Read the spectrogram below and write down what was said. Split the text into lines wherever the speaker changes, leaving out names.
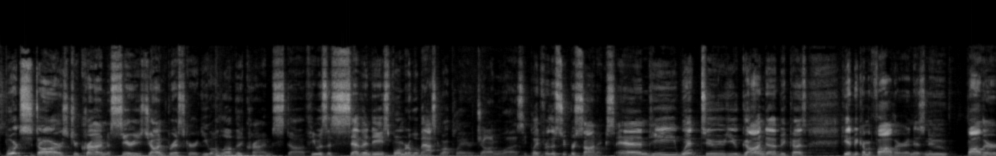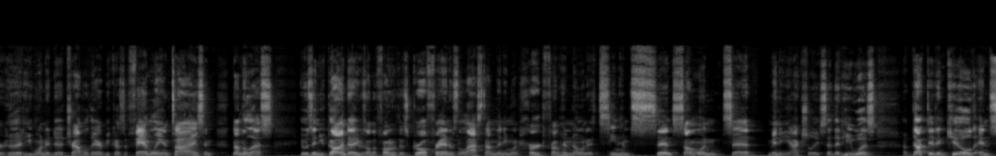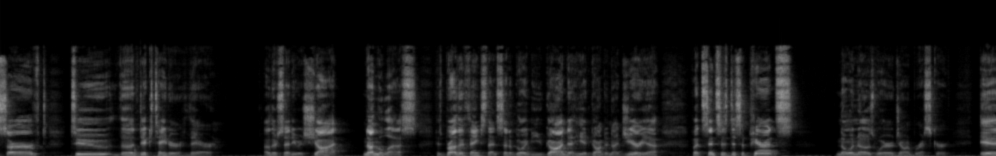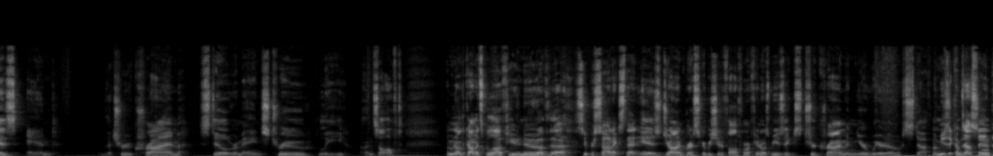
Sports Stars True Crime a series. John Brisker. You all love the crime stuff. He was a 70s formidable basketball player, John was. He played for the Supersonics and he went to Uganda because he had become a father and his new fatherhood, he wanted to travel there because of family and ties. And nonetheless, it was in Uganda. He was on the phone with his girlfriend. It was the last time anyone heard from him. No one had seen him since. Someone said, many actually, said that he was abducted and killed and served to the dictator there. Others said he was shot. Nonetheless, his brother thinks that instead of going to Uganda, he had gone to Nigeria. But since his disappearance, no one knows where John Brisker is, and the true crime still remains truly unsolved. Let me know in the comments below if you knew of the Supersonics that is John Brisker. Be sure to follow for more funerals, music, true crime, and your weirdo stuff. My music comes out soon.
